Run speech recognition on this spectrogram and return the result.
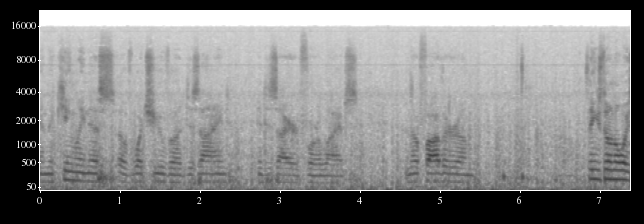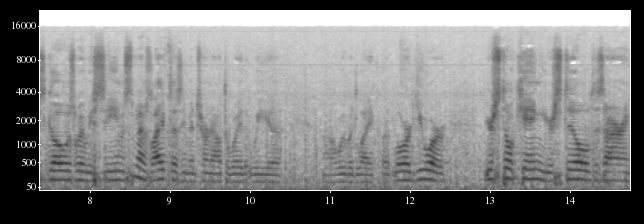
and the kingliness of what you've uh, designed and desired for our lives. I know, Father, um, things don't always go as way we seem. Sometimes life doesn't even turn out the way that we uh, uh, we would like. But Lord, you are you're still King. You're still desiring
